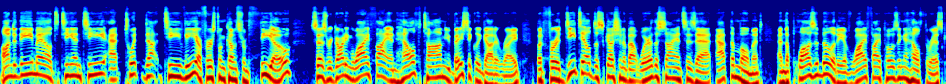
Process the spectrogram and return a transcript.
On to the email to TNT at twit.tv. Our first one comes from Theo. Says regarding Wi Fi and health, Tom, you basically got it right. But for a detailed discussion about where the science is at at the moment and the plausibility of Wi Fi posing a health risk,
